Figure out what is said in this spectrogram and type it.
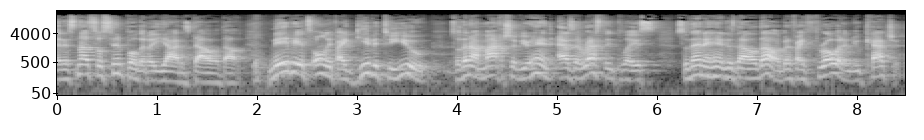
That it's not so simple that a yad is dal dal. Maybe it's only if I give it to you, so then I'm machshav your hand as a resting place, so then a hand is dal dal. But if I throw it and you catch it,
